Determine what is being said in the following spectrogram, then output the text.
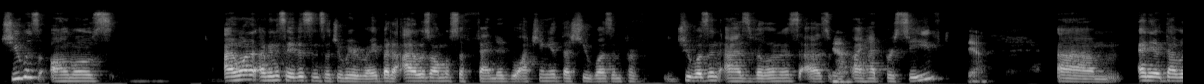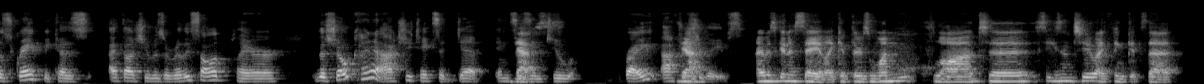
She was almost I want I'm going to say this in such a weird way, but I was almost offended watching it that she wasn't she wasn't as villainous as yeah. I had perceived. Yeah. Um, and it, that was great because I thought she was a really solid player. The show kind of actually takes a dip in season yes. two, right after yeah. she leaves. I was gonna say like if there's one flaw to season two, I think it's that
